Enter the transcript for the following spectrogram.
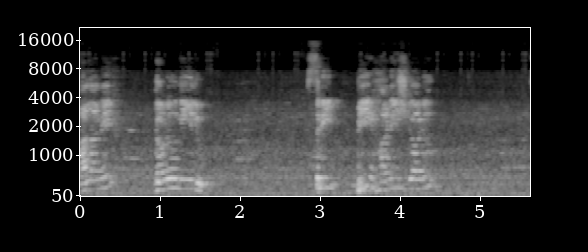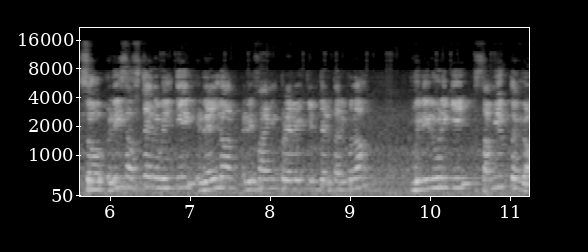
అలానే గౌరవనీయులు Shri B. Harish garu so ReSustainability Reldan refining private limited తరఫున వీరిరువురికి సంయుక్తంగా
